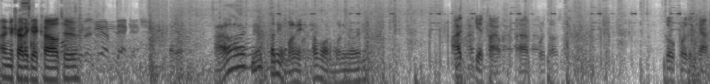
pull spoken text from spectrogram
I'm gonna try to get Kyle too. Uh, have plenty of money. I have a lot of money already. I can get Kyle. I have 4,000. Go for the cash.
